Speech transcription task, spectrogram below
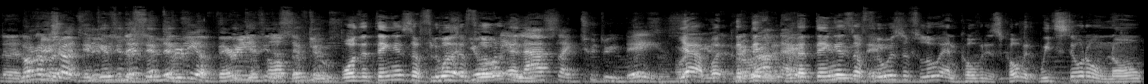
The, No, no, flu shot it- it gives you the is symptoms. literally a It variant gives you the of the flu. symptoms. well the thing is the flu is the flu only and last like two, three days. Yeah, Or but the thing, the thing is, the flu is the flu and COVID is COVID. We still don't know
